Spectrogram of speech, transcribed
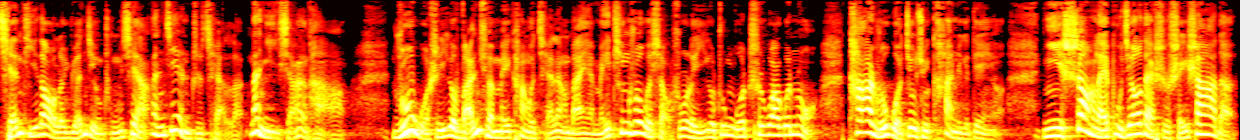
前提到了远景重现案件之前了。那你想想看啊，如果是一个完全没看过前两版也没听说过小说的一个中国吃瓜观众，他如果就去看这个电影，你上来不交代是谁杀的，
